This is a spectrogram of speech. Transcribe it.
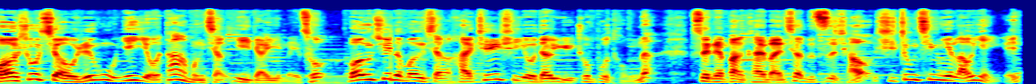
话说小人物也有大梦想，一点也没错。王迅的梦想还真是有点与众不同呢。虽然半开玩笑的自嘲是中青年老演员，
